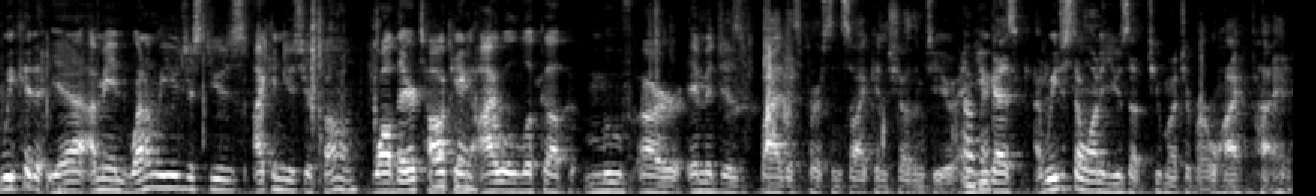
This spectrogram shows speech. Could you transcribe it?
We could, yeah. I mean, why don't we just use? I can use your phone while they're talking. Okay. I will look up move our images by this person so I can show them to you. And you guys, we just don't want to use up too much of our Wi-Fi.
